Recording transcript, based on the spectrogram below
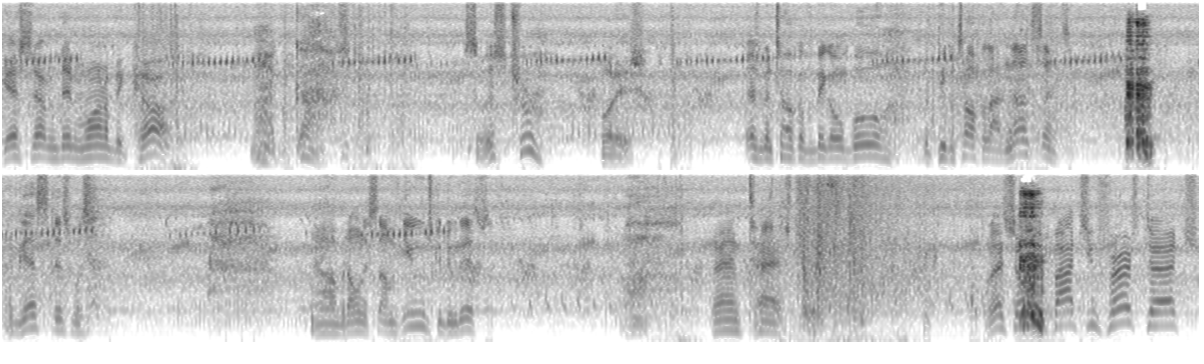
Guess something didn't want to be caught. My gosh. So it's true. What is? There's been talk of a big old bull, but people talk a lot of nonsense. I guess this was. No, but only something huge could do this. Oh. Fantastic. Let's hope bites you first, Dutch.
